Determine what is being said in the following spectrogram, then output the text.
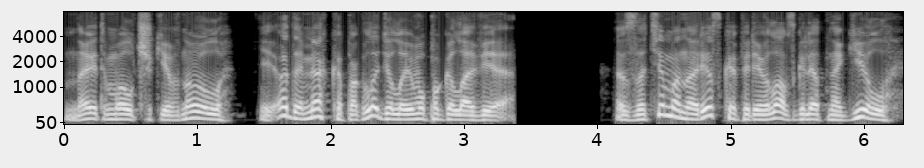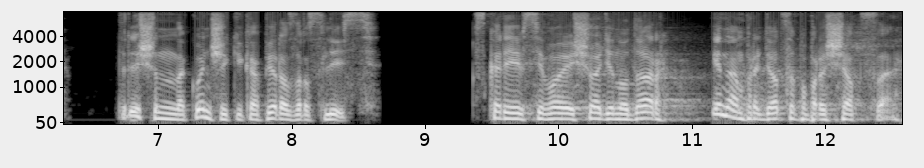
Нейт молча кивнул, и Ада мягко погладила его по голове. Затем она резко перевела взгляд на Гил. Трещины на кончике копья разрослись. «Скорее всего, еще один удар, и нам придется попрощаться.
